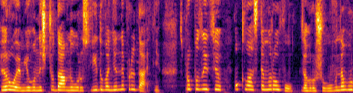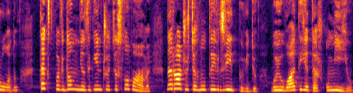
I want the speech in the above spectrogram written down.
Героям його нещодавнього розслідування непридатні з пропозицією укласти мирову за грошову винагороду. Текст повідомлення закінчується словами: не раджу тягнути з відповіддю. Воювати я теж умію.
